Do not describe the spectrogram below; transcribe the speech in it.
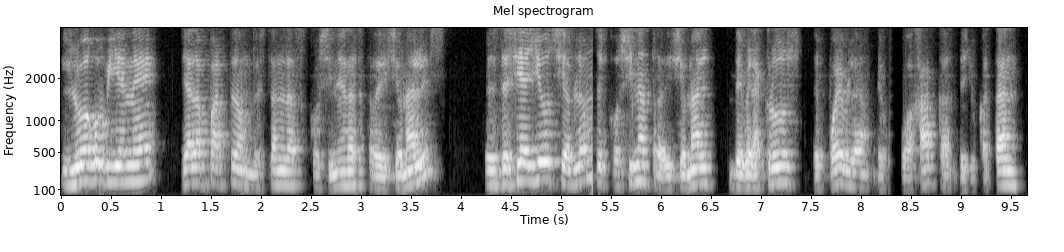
Luego viene ya la parte donde están las cocineras tradicionales. Les decía yo, si hablamos de cocina tradicional de Veracruz, de Puebla, de Oaxaca, de Yucatán,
